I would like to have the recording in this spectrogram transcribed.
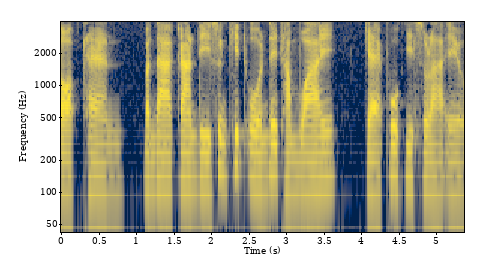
ตอบแทนบรรดาการดีซึ่งคิดโอนได้ทำไว้ แก่พวกยิสราเอล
